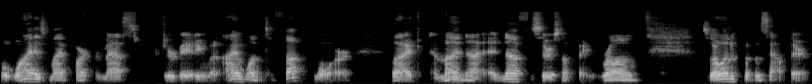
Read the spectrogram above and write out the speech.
well, why is my partner masturbating when I want to fuck more? Like, am I not enough? Is there something wrong? So I want to put this out there.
